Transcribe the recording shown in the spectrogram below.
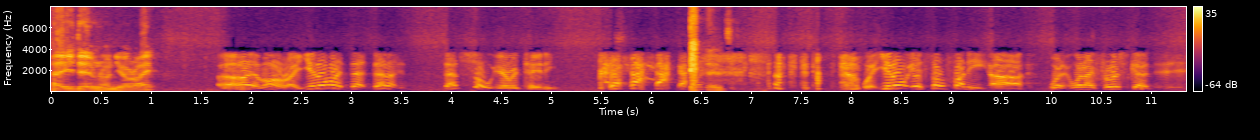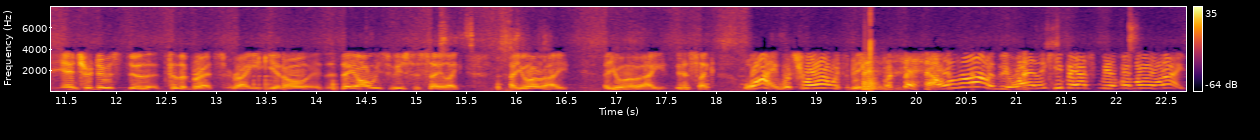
How you doing, Ron? You all right? I am all right. You know what? That that that's so irritating. What is? well, you know, it's so funny. Uh, when when I first got introduced to the, to the Brits, right? You know, they always used to say like, "Are you all right? Are you all right?" And it's like, "Why? What's wrong with me? What the hell is wrong with me? Why do they keep asking me if I'm all right?"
